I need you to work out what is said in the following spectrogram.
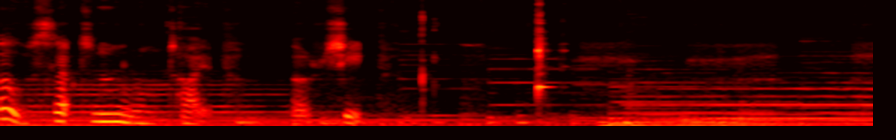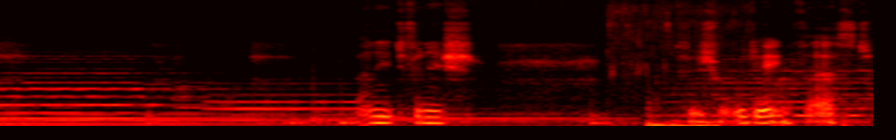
Oh, select an animal type. Oh, sheep. I need to finish finish what we're doing first.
